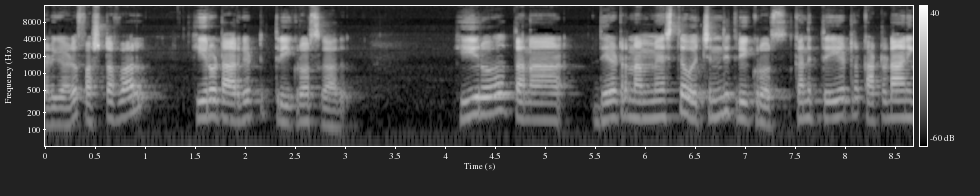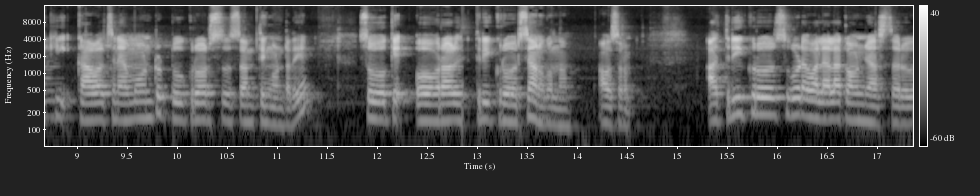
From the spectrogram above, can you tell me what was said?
అడిగాడు. First of all hero target three crores కాదు. హీరో తన థియేటర్ నమ్మేస్తే వచ్చింది త్రీ క్రోర్స్ కానీ థియేటర్ కట్టడానికి కావాల్సిన అమౌంట్ టూ క్రోర్స్ సంథింగ్ ఉంటుంది. సో ఓకే ఓవరాల్ త్రీ క్రోర్సే అనుకుందాం అవసరం. ఆ త్రీ క్రోర్స్ కూడా వాళ్ళు ఎలా కౌంట్ చేస్తారు?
